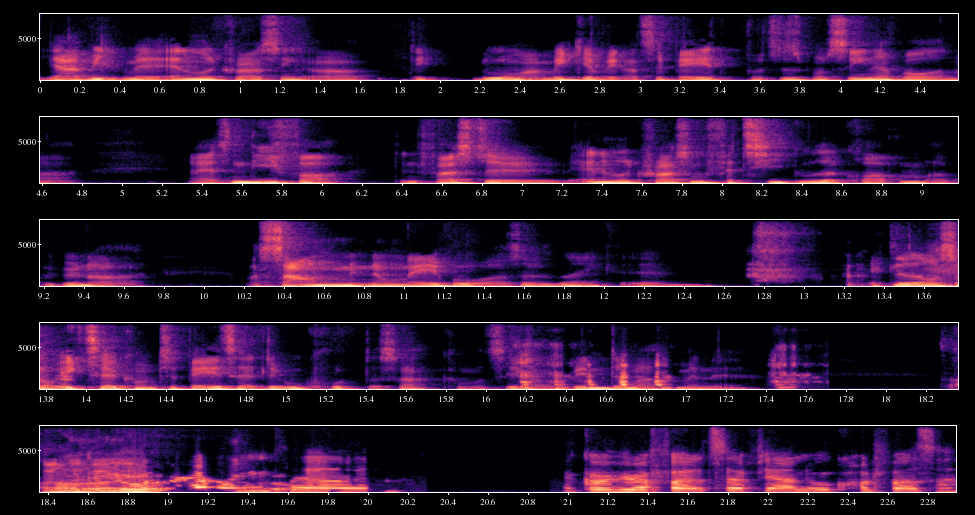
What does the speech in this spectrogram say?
jeg er vild med Animal Crossing, og det lurer mig om ikke, jeg vender tilbage på et tidspunkt senere på året, når, når jeg sådan lige får den første Animal Crossing fatigue ud af kroppen, og begynder at, at savne nogle naboer og så videre. Ikke? Øhm, jeg glæder mig så ikke til at komme tilbage til alt det ukrudt, der så kommer til at vente mig, men øh, sådan er det. Jo. Jeg kan jo høre folk til at fjerne ukrudt for sig.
